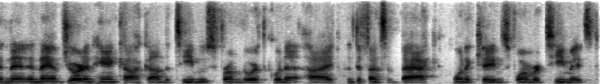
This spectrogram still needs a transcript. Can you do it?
And they, and they have Jordan Hancock on the team, who's from North Gwinnett High, a defensive back, one of Kayden's former teammates.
